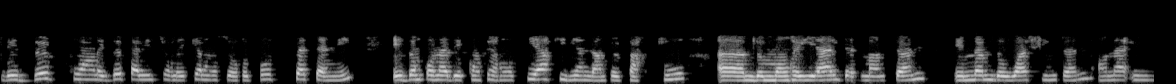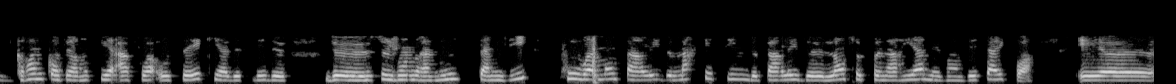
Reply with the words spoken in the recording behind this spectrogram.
les deux points, les deux paliers sur lesquels on se repose cette année. Et donc, on a des conférencières qui viennent d'un peu partout, euh, de Montréal, d'Edmonton et même de Washington. On a une grande conférencière à Foi OC qui a décidé de, de se joindre à nous samedi pour vraiment parler de marketing, de parler de l'entrepreneuriat, mais en détail, quoi. Et, euh,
